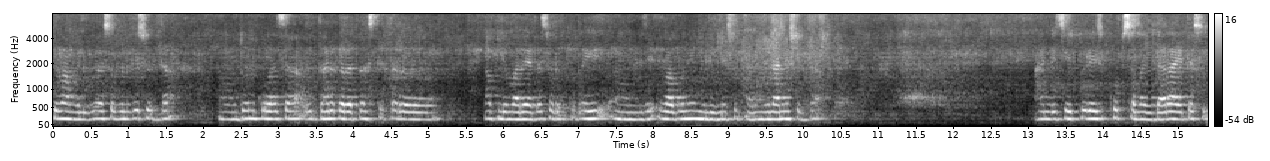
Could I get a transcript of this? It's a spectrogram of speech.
किंवा मुलगी असो मुलगीसुद्धा दोन कुळाचा उद्धार करत असते तर आपली मर्यादा सोडून कुठेही म्हणजे वागू मुलीने सुद्धा आणि सुद्धा हल्लीची पिढी खूप समजदार आहे तशी.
